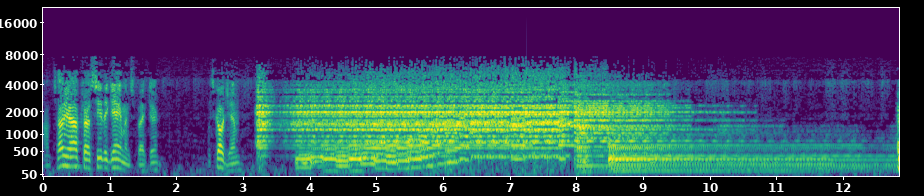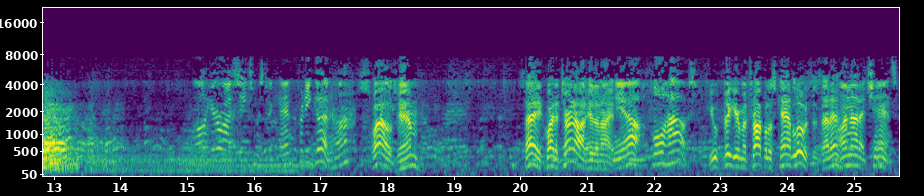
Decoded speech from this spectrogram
I'll tell you after I see the game, Inspector. Let's go, Jim. Oh, here are our seats, Mr. Kent. Pretty good, huh? Swell, Jim. Say, quite a turnout here tonight. Yeah, full house. You figure Metropolis can't lose, is that it? Oh, not a chance.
